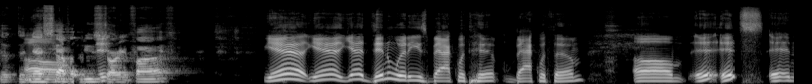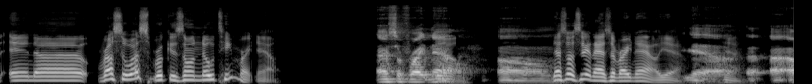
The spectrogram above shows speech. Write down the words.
the, the Nets um, have a new it- starting five. Yeah, yeah, yeah. Dinwiddie's back with him, back with them. Um, it, it's and and uh Russell Westbrook is on no team right now. As of right Yeah. now, um, That's what I'm saying as of right now. Yeah, yeah. yeah. I, I,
